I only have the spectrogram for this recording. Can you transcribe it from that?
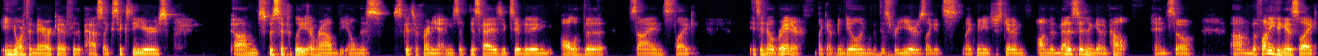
in North America for the past like 60 years, um, specifically around the illness schizophrenia. And he's like, this guy is exhibiting all of the signs. Like, it's a no brainer. Like, I've been dealing with this for years. Like, it's like we need to just get him on the medicine and get him help. And so, um, the funny thing is, like,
